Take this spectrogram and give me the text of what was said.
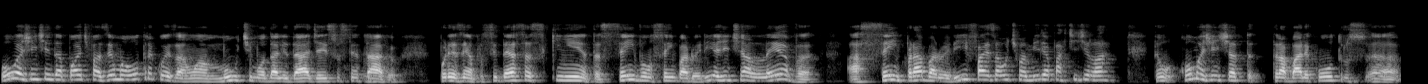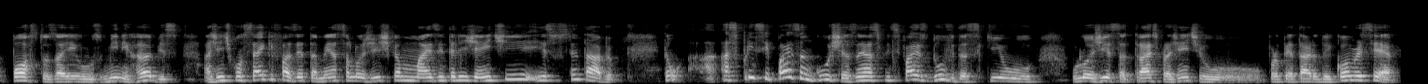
Ou a gente ainda pode fazer uma outra coisa, uma multimodalidade aí sustentável. por exemplo, se dessas 500, 100 vão ser em Barueri, a gente já leva a 100 para Barueri e faz a última milha a partir de lá. Então, como a gente já trabalha com outros uh, postos aí, uns mini hubs, a gente consegue fazer também essa logística mais inteligente e sustentável. Então, as principais angústias, né, as principais dúvidas que o, o lojista traz para a gente, o proprietário do e-commerce, é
